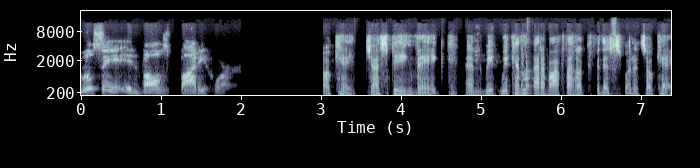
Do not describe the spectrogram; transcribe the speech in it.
we'll say it involves body horror Okay, Jeff's being vague, and we, we can let him off the hook for this one. It's okay,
